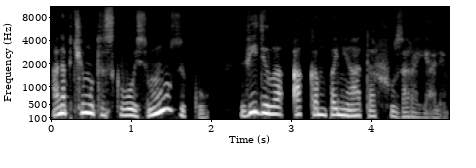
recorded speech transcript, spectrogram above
Она почему-то сквозь музыку видела аккомпаниаторшу за роялем.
